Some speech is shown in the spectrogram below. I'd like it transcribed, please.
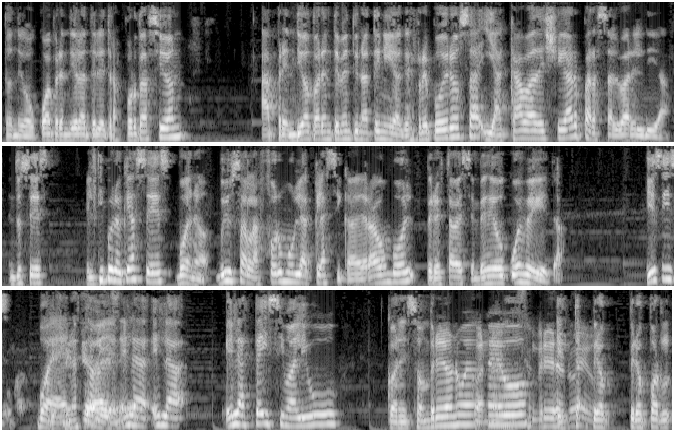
donde Goku aprendió la teletransportación, aprendió aparentemente una técnica que es re poderosa y acaba de llegar para salvar el día. Entonces, el tipo lo que hace es, bueno, voy a usar la fórmula clásica de Dragon Ball, pero esta vez en vez de Goku es Vegeta. Y decís, bueno, está bien, es la, es la, es la Stacy Malibu con el sombrero nuevo, pero pero por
